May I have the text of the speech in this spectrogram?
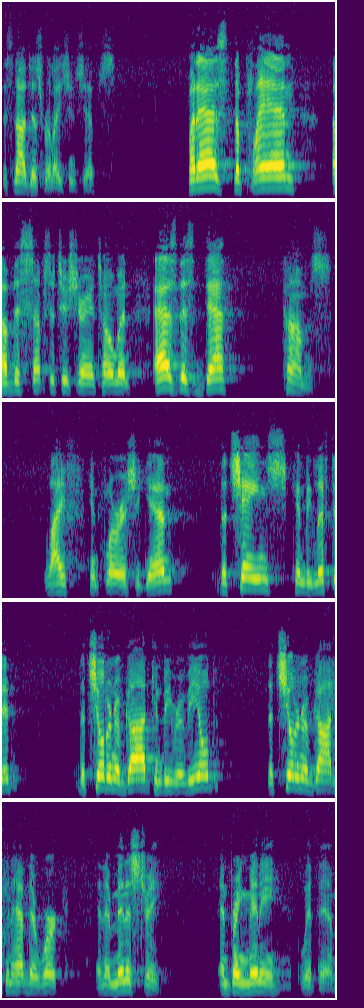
it's not just relationships. But as the plan of this substitutionary atonement, as this death comes, life can flourish again. The chains can be lifted. The children of God can be revealed. The children of God can have their work and their ministry and bring many with them.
